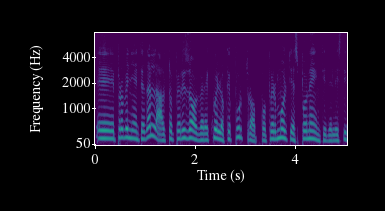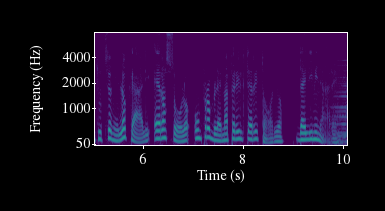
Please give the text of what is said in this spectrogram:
eh, proveniente dall'alto per risolvere quello che purtroppo per molti esponenti delle istituzioni locali era solo un problema per il territorio da eliminare.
